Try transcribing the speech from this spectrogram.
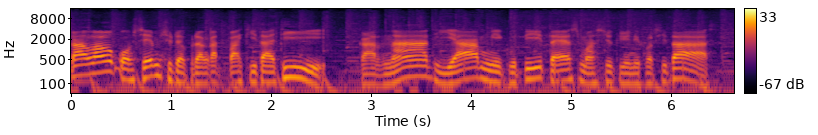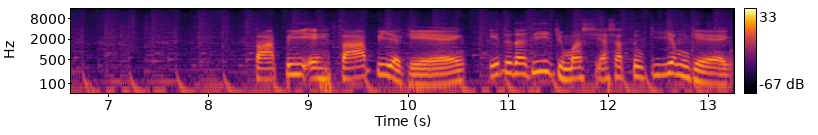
kalau Kosim sudah berangkat pagi tadi karena dia mengikuti tes masuk universitas. Tapi eh tapi ya geng, itu tadi cuma siasat Tukiem geng.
